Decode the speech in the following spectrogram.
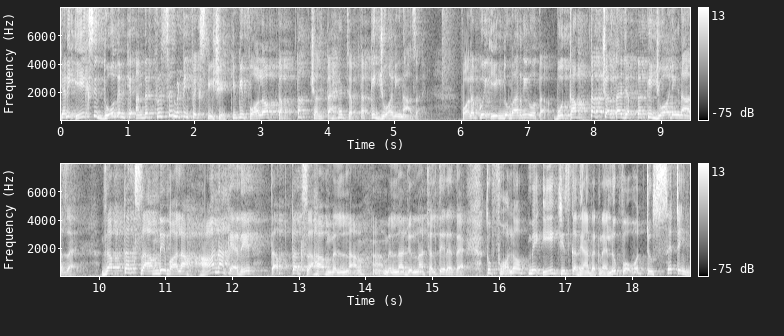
यानी एक से दो दिन के अंदर फिर से मीटिंग फिक्स कीजिए, क्योंकि फॉलोअप तब तक चलता है जब तक कि ज्वाइनिंग ना आ जाए। फॉलोअप कोई एक दो बार नहीं होता, वो तब तक चलता है जब तक कि ज्वाइनिंग ना आ जाए। जब तक सामने वाला हाँ ना कह दे, तब तक साहब मिलना हाँ मिलना जुलना चलते रहता है। तो फॉलोअप में एक चीज़ का ध्यान रखना है। Look forward to setting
